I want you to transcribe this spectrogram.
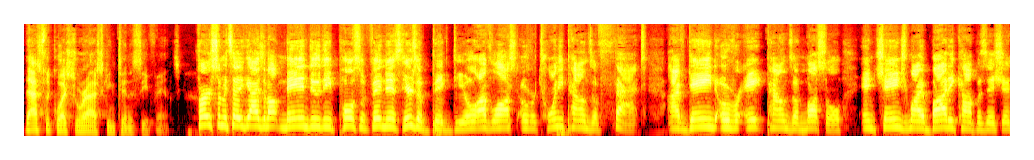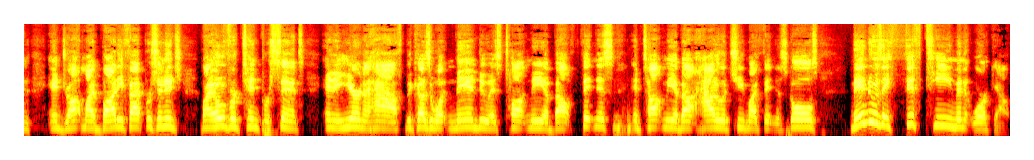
That's the question we're asking Tennessee fans. First, let me tell you guys about Manduu, the Pulse of Fitness. Here's a big deal. I've lost over 20 pounds of fat. I've gained over eight pounds of muscle and changed my body composition and dropped my body fat percentage by over 10% in a year and a half because of what Manduu has taught me about fitness and taught me about how to achieve my fitness goals. Manduu is a 15 minute workout,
